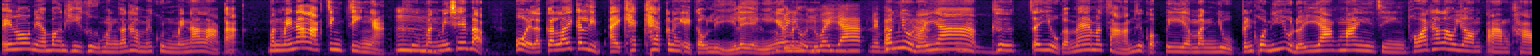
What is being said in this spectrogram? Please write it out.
ไอ้โรคเนี้ยบางทีคือมันก็ทำให้คุณไม่น่ารักอะมันไม่น่ารักจริง ๆ อะ คือมันไม่ใช่แบบ ป่วยแล้วก็ไล่กระหลิบไอแคกแคกนางเอกเกาหลีอะไรอย่างงี้ไงมันก็อยู่ด้วยยากในบางมันอยู่ด้วยครั้งยาก คือจะอยู่กับแม่มาสามสิบกว่าปีอะมันอยู่เป็นคนที่อยู่ด้วยยากมากจริงๆเพราะว่าถ้าเรายอมตามเขา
